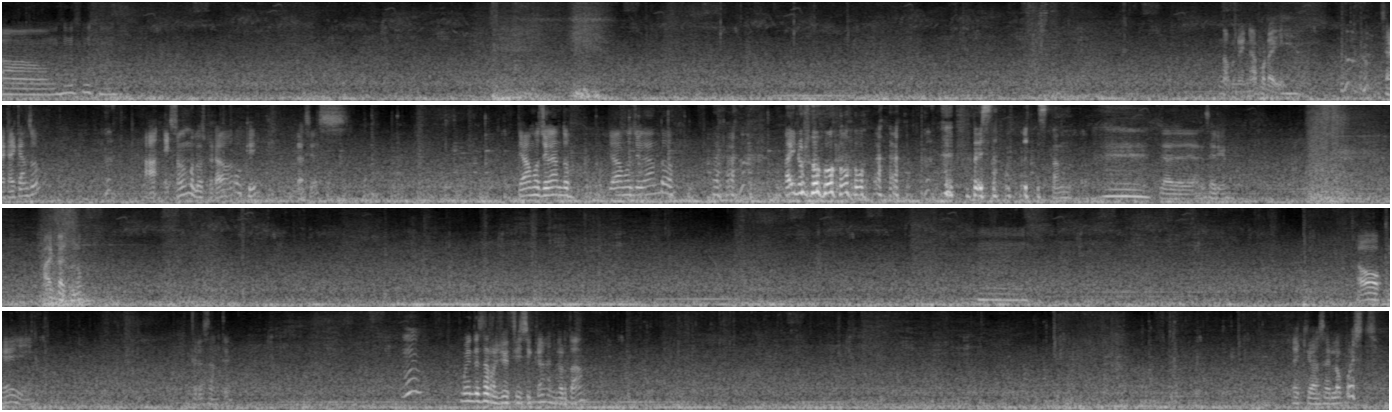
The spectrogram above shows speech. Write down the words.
Um, No, pero hay nada por ahí. ¿Será que alcanzó? Ah, eso no me lo esperaba. Ok, gracias. Ya vamos llegando. Ya vamos llegando. Ay, no, no. Me está molestando. Ya, ya, ya, en serio. Al cálculo. Mm. Ok. Interesante. Mm, Buen desarrollo de física, en verdad. Y aquí va a ser lo opuesto.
